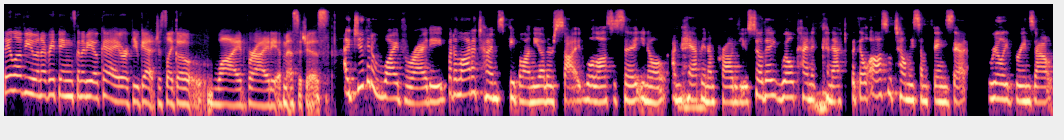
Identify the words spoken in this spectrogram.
they love you and everything's going to be okay. Or if you get just like a wide variety of messages. I do get a wide variety, but a lot of times people on the other side will also say, you know, I'm happy and I'm proud of you. So they will kind of connect, but they'll also tell me some things that really brings out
